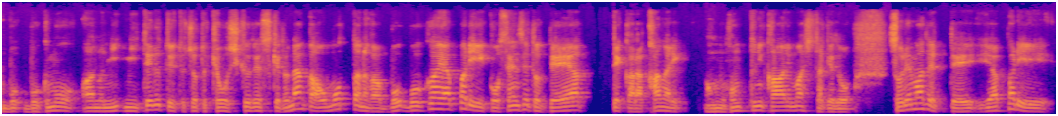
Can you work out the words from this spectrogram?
僕もあの似てるというとちょっと恐縮ですけどなんか思ったのが僕はやっぱりこう先生と出会ってからかなりもう本当に変わりましたけどそれまでってやっぱり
